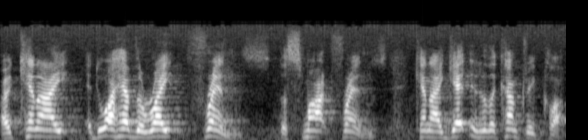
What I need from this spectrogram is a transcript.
Or can I, do I have the right friends, the smart friends? Can I get into the country club?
